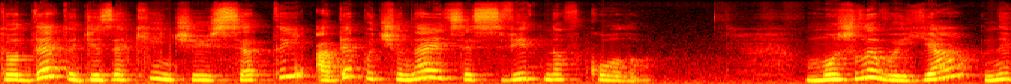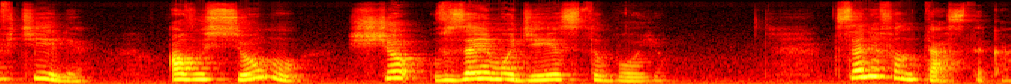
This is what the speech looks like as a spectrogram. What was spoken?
То де тоді закінчуєшся ти, а де починається світ навколо? Можливо, я не в тілі а в усьому, що взаємодіє з тобою. Це не фантастика.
